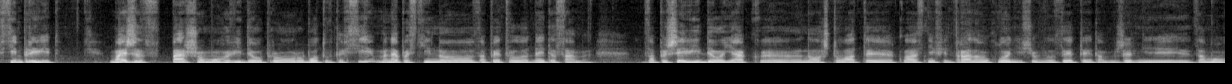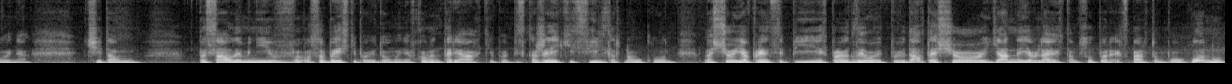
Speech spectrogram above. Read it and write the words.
Всім привіт! Майже з першого мого відео про роботу в таксі мене постійно запитували одне й те саме. Запиши відео, як е, налаштувати класні фільтра на уклоні, щоб возити там жирні замовлення. Чи там писали мені в особисті повідомлення, в коментарях, типу, підскажи якийсь фільтр на уклон. На що я, в принципі, справедливо відповідав, те, що я не являюсь там суперекспертом по уклону,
